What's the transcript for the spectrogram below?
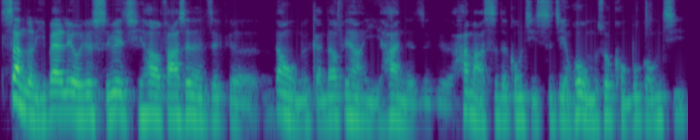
上个礼拜六就十月七号发生的这个让我们感到非常遗憾的这个哈马斯的攻击事件，或我们说恐怖攻击，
